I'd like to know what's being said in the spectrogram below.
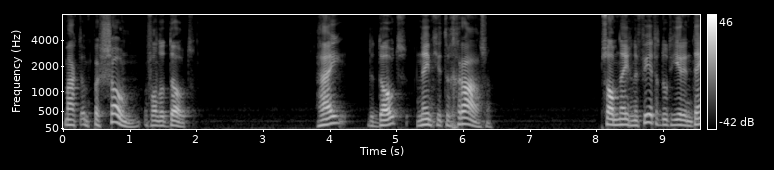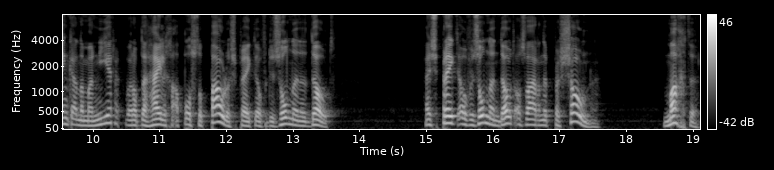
maakt een persoon van de dood. Hij, de dood, neemt je te grazen. Psalm 49 doet hierin denken aan de manier waarop de heilige apostel Paulus spreekt over de zonde en de dood. Hij spreekt over zonde en dood als waren het personen, machten,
